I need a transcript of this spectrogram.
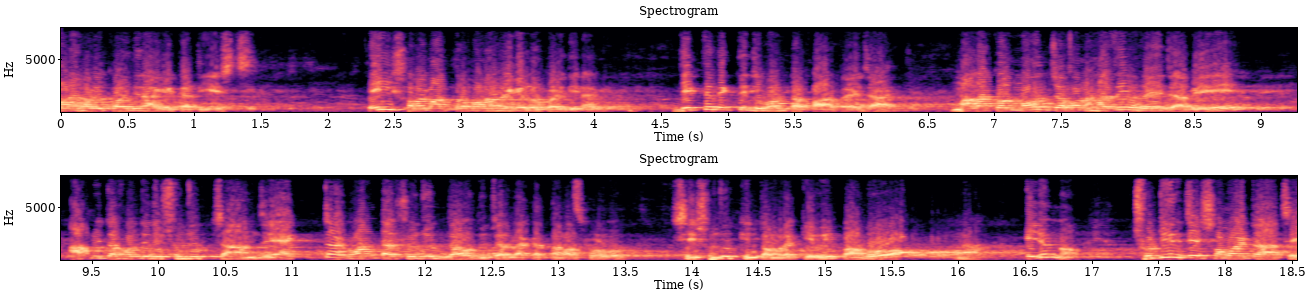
মনে হবে কয়দিন আগে কাটিয়ে এসছি। এই সবে মাত্র মনে হয়ে গেল কয়দিন আগে। দেখতে দেখতে জীবনটা পার হয়ে যায়। মালাকল মত যখন হাজির হয়ে যাবে, আপনি তখন যদি সুযোগ চান যে একটা ঘণ্টা সুযোগ দাও, দু চার রাখার নামাজ পড়ব, সেই সুযোগ কিন্তু আমরা কেউই পাবো না। এই জন্য ছুটির যে সময়টা আছে,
